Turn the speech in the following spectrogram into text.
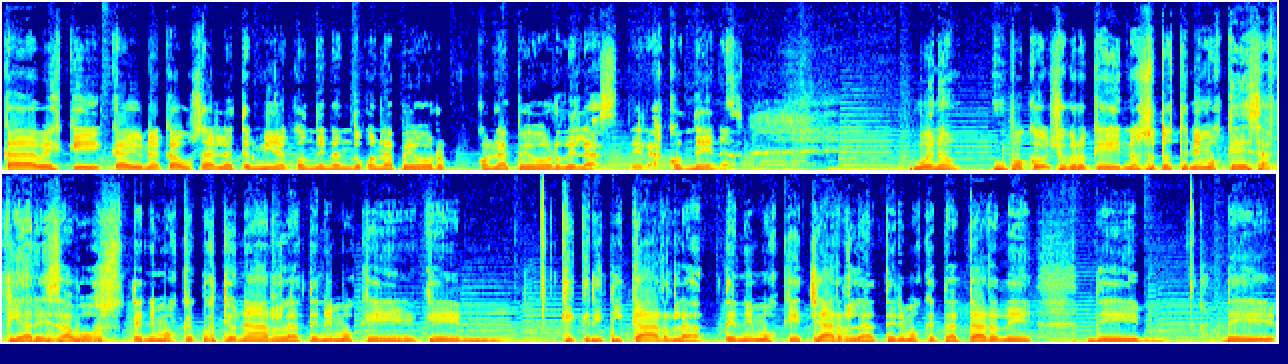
cada vez que cae una causa, la termina condenando con la peor, con la peor de las, de las condenas. Bueno, un poco, yo creo que nosotros tenemos que desafiar esa voz, tenemos que cuestionarla, tenemos que, que, criticarla, tenemos que echarla, tenemos que tratar de, de, de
